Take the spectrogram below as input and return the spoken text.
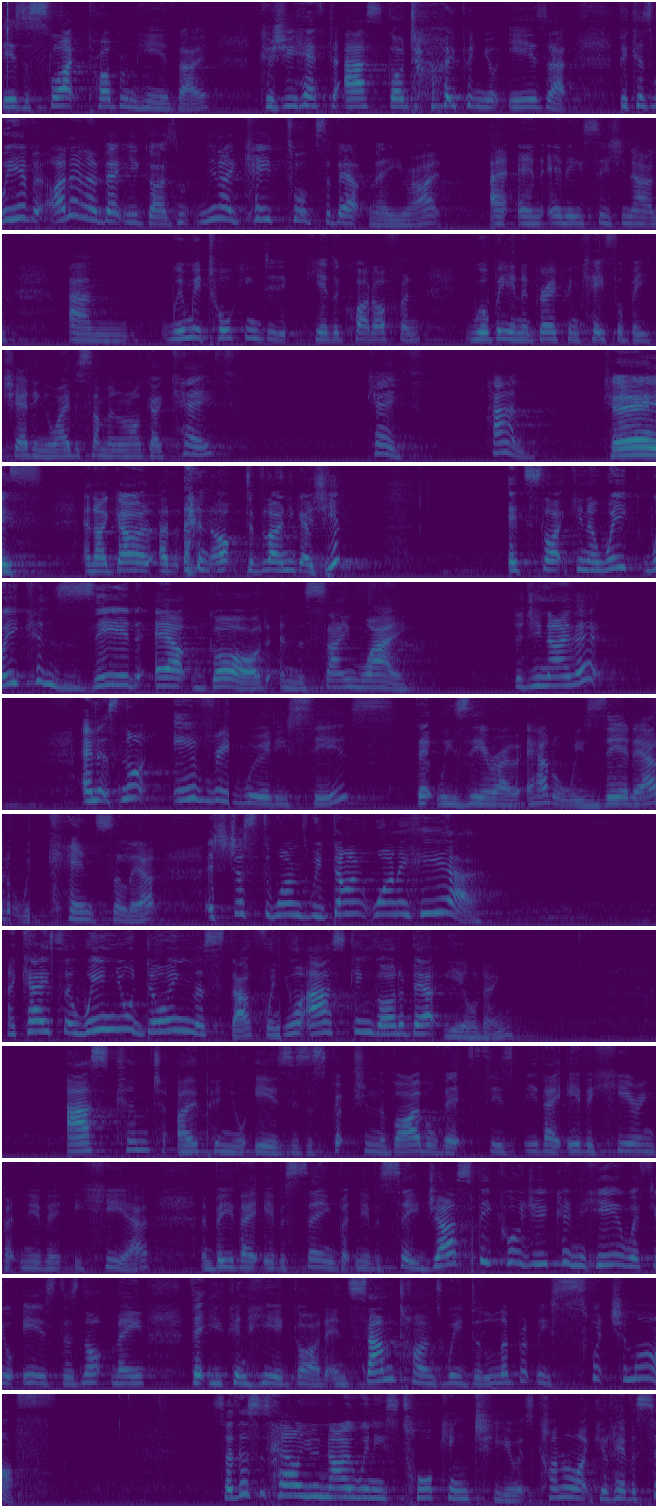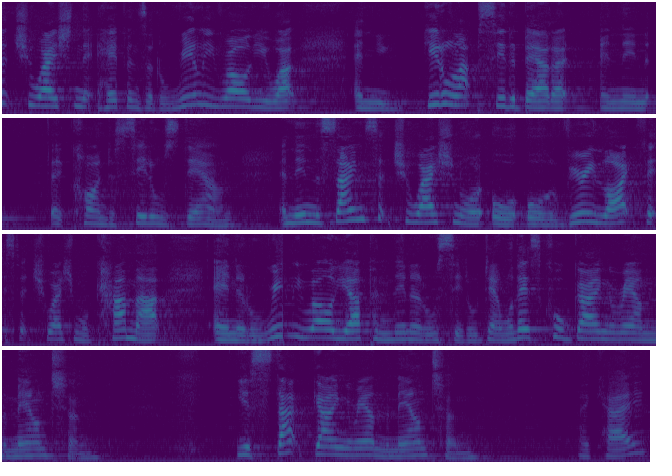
There's a slight problem here, though, because you have to ask God to open your ears up. Because we have, I don't know about you guys, you know, Keith talks about me, right? And, and he says, you know, um, when we're talking together quite often, we'll be in a group and Keith will be chatting away to someone and I'll go, Keith, Keith, Han, Keith. And I go an octave low and he goes, yep. It's like, you know, we, we can Z out God in the same way. Did you know that? And it's not every word he says that we zero out or we Z out or we cancel out. It's just the ones we don't want to hear. Okay, so when you're doing this stuff, when you're asking God about yielding, ask Him to open your ears. There's a scripture in the Bible that says, Be they ever hearing but never hear, and be they ever seeing but never see. Just because you can hear with your ears does not mean that you can hear God. And sometimes we deliberately switch Him off. So, this is how you know when He's talking to you. It's kind of like you'll have a situation that happens that'll really roll you up, and you get all upset about it, and then it kind of settles down. And then the same situation, or, or, or, very like that situation, will come up and it'll really roll you up and then it'll settle down. Well, that's called going around the mountain. You're stuck going around the mountain, okay?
